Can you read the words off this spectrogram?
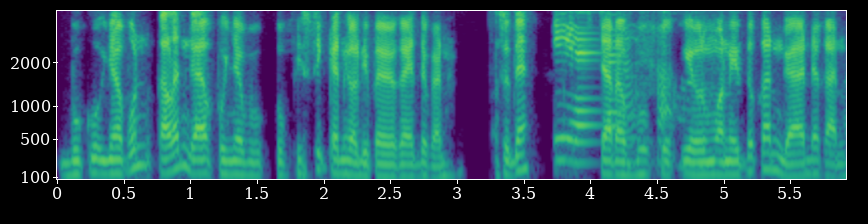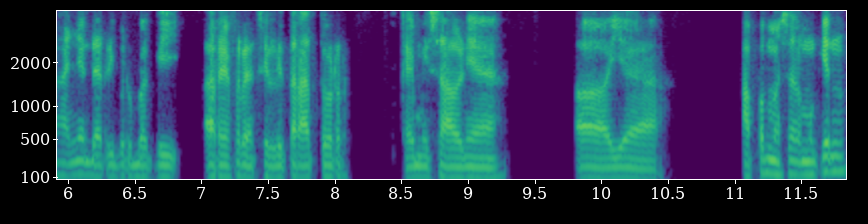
bukunya pun kalian nggak punya buku fisik kan kalau di PWK itu kan maksudnya iya. secara buku ilmuwan itu kan nggak ada kan hanya dari berbagai uh, referensi literatur kayak misalnya uh, ya apa misalnya mungkin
